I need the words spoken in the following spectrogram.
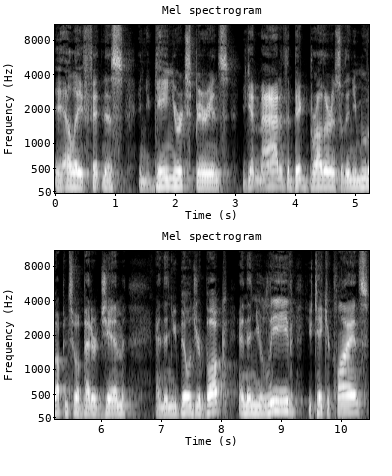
eh, a LA Fitness, and you gain your experience. You get mad at the big brother, and so then you move up into a better gym, and then you build your book, and then you leave. You take your clients,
